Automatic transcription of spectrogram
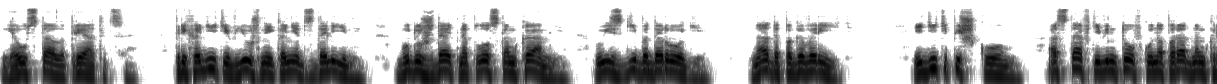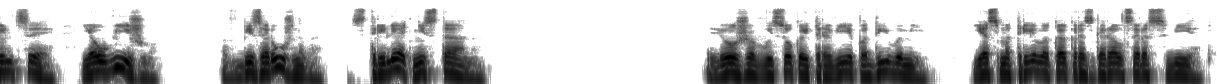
Я устала прятаться. Приходите в южный конец долины. Буду ждать на плоском камне, у изгиба дороги. Надо поговорить. Идите пешком, Оставьте винтовку на парадном крыльце, я увижу. В безоружного стрелять не стану. Лежа в высокой траве под ивами, я смотрела, как разгорался рассвет.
